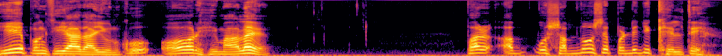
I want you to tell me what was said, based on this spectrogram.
ये पंक्ति याद आई उनको और हिमालय पर अब वो शब्दों से पंडित जी खेलते हैं।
